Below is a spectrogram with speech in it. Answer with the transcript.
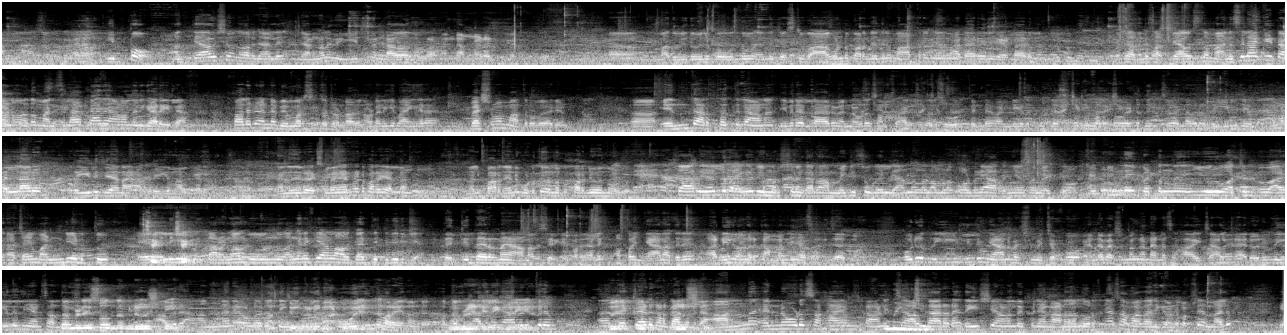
കാരണം ഇപ്പോൾ അത്യാവശ്യം എന്ന് പറഞ്ഞാൽ ഞങ്ങൾ വീട്ടിലുണ്ടാവുക എന്നുള്ളതാണ് എന്റെ അമ്മയുടെ അടുത്ത് മധുവിധുവിന് പോകുന്നു എന്ന് ജസ്റ്റ് വാ കൊണ്ട് പറഞ്ഞതിന് മാത്രം ഞാൻ നാട്ടുകാരിൽ നിന്ന് കേട്ടായിരുന്നു. പക്ഷെ അതിന്റെ സത്യാവസ്ഥ മനസ്സിലാക്കിയിട്ടാണോ അതോ മനസ്സിലാക്കാതെയാണോ എന്ന് എനിക്കറിയില്ല. പലരും എന്നെ വിമർശിച്ചിട്ടുണ്ട്. അതിനോട് എനിക്ക് ഭയങ്കര വിഷമം മാത്രമേ ഉള്ളൂ കാര്യം. ആഹ് എന്ത് അർത്ഥത്തിലാണ് ഇവരെല്ലാവരും എന്നോട് സംസാരിച്ചത്? ഒരു സുഹൃത്തിന്റെ വണ്ടി എടുത്ത് ജസ്റ്റ് ഒന്ന് പുറത്ത് പോയിട്ട് തിരിച്ചു വന്നവർ റീൽ ചെയ്തു. നമ്മളെല്ലാവരും റീൽ ചെയ്യാൻ ആഗ്രഹിക്കുന്ന ആൾക്കാരാണ്. ഞാനിതിന്റെ എക്സ്പ്ലനേഷൻ ആയിട്ട് പറയല്ല. എന്നാലും പറഞ്ഞതിന് കൊടുത്തു വന്നപ്പോൾ പറഞ്ഞു എന്നുള്ളൂ പക്ഷെ ആ റീലിൽ ഭയങ്കര വിമർശനം. കാരണം അമ്മയ്ക്ക് സുഖമില്ല എന്നുള്ളത് നമ്മൾ ഓൾറെഡി അറിഞ്ഞ സമയത്ത്. പിന്നെ ഈ പെട്ടെന്ന് ഈ ഒരു അച്ഛൻ അച്ഛൻ വണ്ടി എടുത്തു. അല്ലെങ്കിൽ കറങ്ങാൻ പോകുന്നു. അങ്ങനെയൊക്കെയാണല്ലോ ആൾക്കാർ തെറ്റിദ്ധരിക്കുക. തെറ്റിദ്ധരണയാണ് അത് ശരിക്കും പറഞ്ഞാൽ അപ്പം ഞാൻ അതിന് അടിയിൽ വന്നൊരു കമന്റ് ഞാൻ ശ്രദ്ധിച്ചായിരുന്നു. ഒരു റീലിൽ ഞാൻ വിഷമിച്ചപ്പോൾ എന്റെ വിഷമം കണ്ട് എന്നെ സഹായിച്ച ആൾക്കാർ ഒരു റീലിൽ ഞാൻ നമ്മുടെ സ്വന്തം സന്തോഷിച്ചു അവർ അങ്ങനെയുള്ള ഒരു തിങ്കിങ്ങിലേക്ക് പോയി എന്ന് പറയുന്നുണ്ട്. അപ്പം നമ്മുടെ അതിൽ ഞാൻ ഒരിക്കലും തെറ്റായിട്ട് കണക്കാക്കുന്നില്ല. അന്ന് എന്നോട് സഹായം കാണിച്ച ആൾക്കാരുടെ ദേഷ്യമാണല്ലോ ഇപ്പൊ ഞാൻ കാണുന്നതെന്ന് ഓർത്ത് ഞാൻ സമാധാനിക്കുന്നുണ്ട്. പക്ഷെ എന്നാലും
